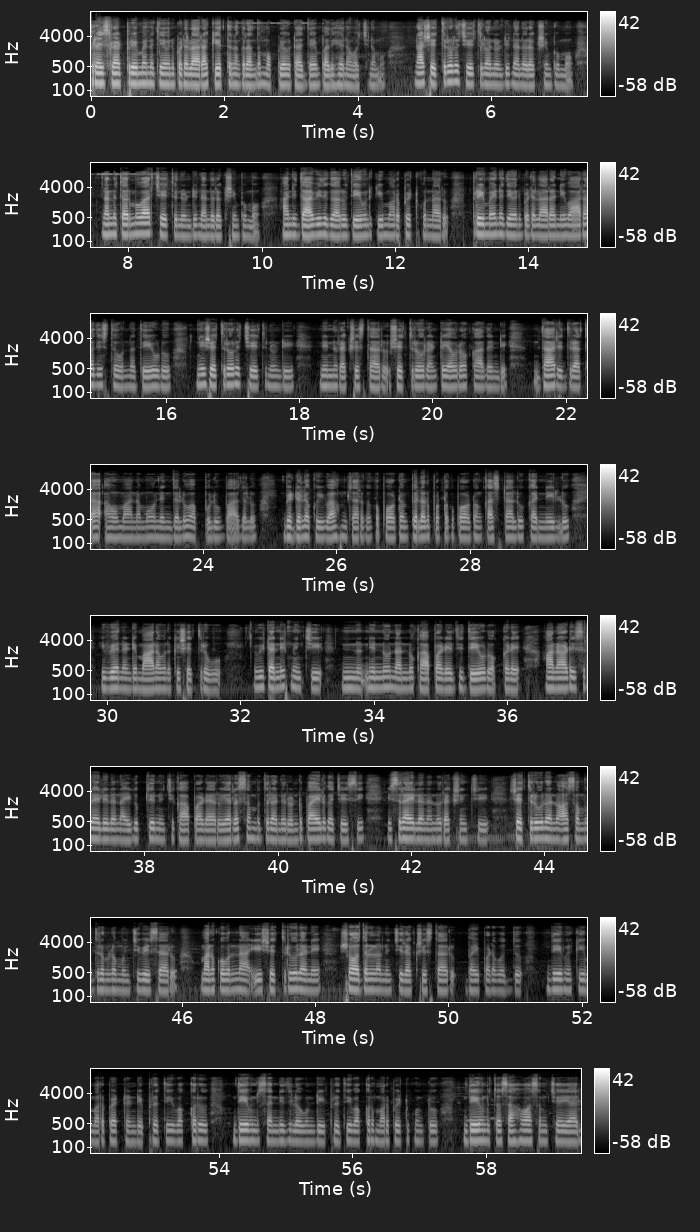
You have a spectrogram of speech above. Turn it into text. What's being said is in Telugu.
ప్రైజ్లాడ్ ప్రేమైన దేవుని బిడలారా కీర్తన గ్రంథం ముప్పై ఒకటి అధ్యాయం పదిహేనవ వచనము. నా శత్రువుల చేతుల నుండి నన్ను రక్షింపుము. నన్ను తరుమువారి చేతి నుండి నన్ను రక్షింపుము. అని దావీదు గారు దేవునికి మొరపెట్టుకున్నారు. ప్రియమైన దేవుని బిడ్డలారా నీవు ఆరాధిస్తూ ఉన్న దేవుడు నీ శత్రువుల చేతి నుండి నిన్ను రక్షిస్తారు. శత్రువులు అంటే ఎవరో కాదండి. దారిద్రత అవమానము నిందలు అప్పులు బాధలు బిడ్డలకు వివాహం జరగకపోవటం పిల్లలు పుట్టకపోవటం కష్టాలు కన్నీళ్ళు ఇవేనండి మానవునికి శత్రువు. వీటన్నిటి నుంచి నిన్ను నన్ను కాపాడేది దేవుడు ఒక్కడే. ఆనాడు ఇస్రాయేలీలను ఐగుప్తు నుంచి కాపాడారు. ఎర్ర సముద్రాన్ని రెండు పాయలుగా చేసి ఇస్రాయేలీలను రక్షించి శత్రువులను ఆ సముద్రంలో ముంచివేశారు. మనకు ఉన్న ఈ శత్రువులనే శోధనల నుంచి రక్షిస్తారు. భయపడవద్దు. దేవునికి మొరపెట్టండి. ప్రతి ఒక్కరూ దేవుని సన్నిధిలో ఉండి ప్రతి ఒక్కరు మొరపెట్టుకుంటూ దేవునితో సహవాసం చేయాలి.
